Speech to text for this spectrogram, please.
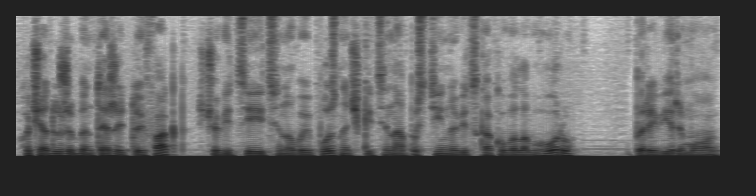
Хоча дуже бентежить той факт, що від цієї цінової позначки ціна постійно відскакувала вгору. Перевіримо.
